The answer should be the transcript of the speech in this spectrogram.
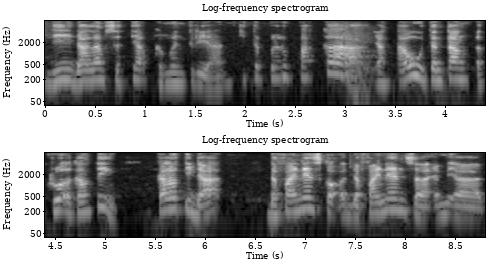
di dalam setiap kementerian kita perlu pakar yang tahu tentang accrual accounting. Kalau tidak, the finance the finance uh, uh,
